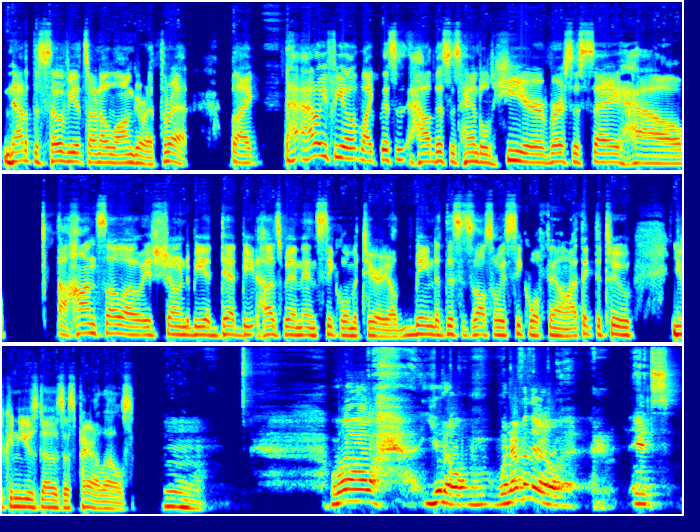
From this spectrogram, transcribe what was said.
now that the Soviets are no longer a threat. Like, how do we feel like this is how this is handled here versus, say, how uh, Han Solo is shown to be a deadbeat husband in sequel material, being that this is also a sequel film? I think the two, you can use those as parallels. Hmm. Well, you know, whenever there, it's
